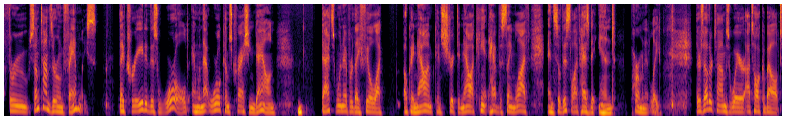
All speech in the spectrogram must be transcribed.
through sometimes their own families. They've created this world, and when that world comes crashing down, that's whenever they feel like okay, now I'm constricted. Now I can't have the same life. And so this life has to end permanently. There's other times where I talk about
